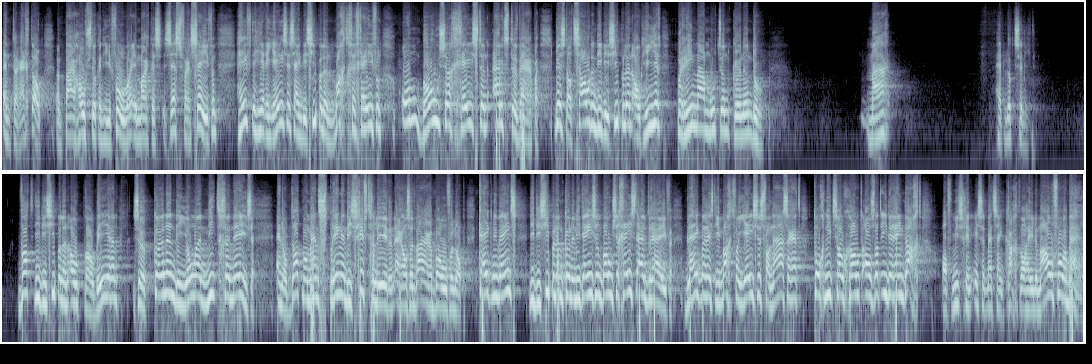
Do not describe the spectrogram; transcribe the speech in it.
En terecht ook. Een paar hoofdstukken hiervoor, in Marcus 6, vers 7, heeft de Heer Jezus zijn discipelen macht gegeven om boze geesten uit te werpen. Dus dat zouden die discipelen ook hier prima moeten kunnen doen. Maar het lukt ze niet. Wat die discipelen ook proberen, ze kunnen die jongen niet genezen. En op dat moment springen die schriftgeleerden er als het ware bovenop. Kijk nu eens, die discipelen kunnen niet eens een boze geest uitdrijven. Blijkbaar is die macht van Jezus van Nazareth toch niet zo groot als dat iedereen dacht. Of misschien is het met zijn kracht wel helemaal voorbij.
